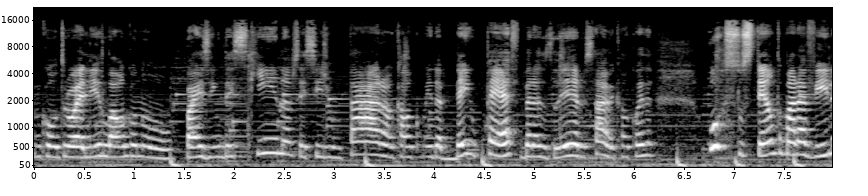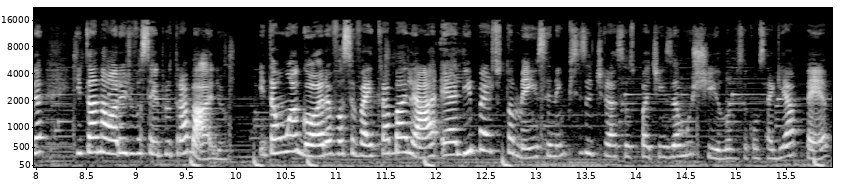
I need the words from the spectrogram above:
encontrou ali logo no barzinho da esquina. Vocês se juntaram, aquela comida bem o PF brasileiro, sabe? Aquela coisa por sustento, maravilha. E tá na hora de você ir pro trabalho. Então agora você vai trabalhar, é ali perto também, você nem precisa tirar seus patins da mochila, você consegue ir a pé.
